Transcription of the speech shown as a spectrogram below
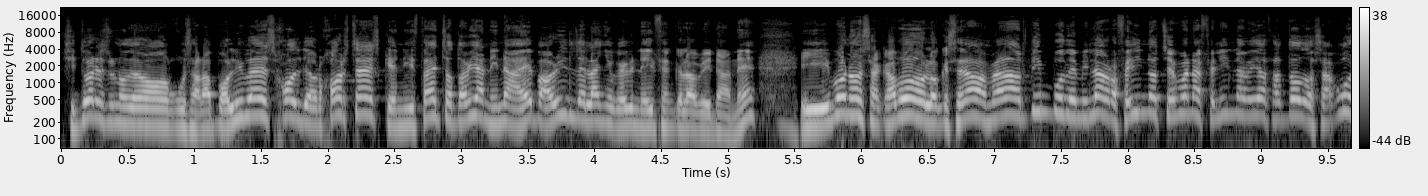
Si tú eres uno de los gusarapolives, hold your horses, que ni está hecho todavía ni nada, ¿eh? Para abril del año que viene dicen que lo abrirán, ¿eh? Y bueno, se acabó lo que se daba, me va a dar tiempo de milagro. Feliz Nochebuena, feliz Navidad a todos, Agur.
